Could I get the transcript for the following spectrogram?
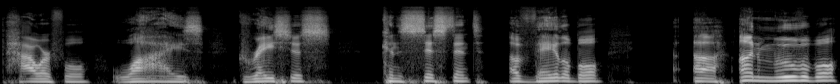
powerful, wise, gracious, consistent, available, uh, unmovable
